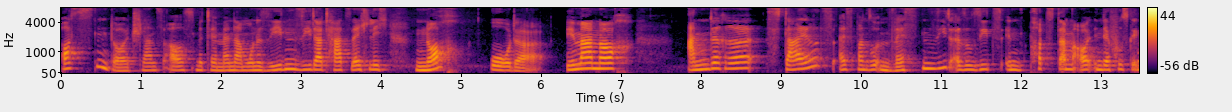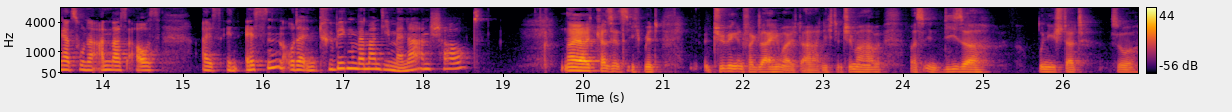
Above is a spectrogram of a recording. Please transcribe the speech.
Osten Deutschlands aus mit der Männermode? Sehen Sie da tatsächlich noch oder immer noch andere Styles, als man so im Westen sieht? Also sieht es in Potsdam in der Fußgängerzone anders aus als in Essen oder in Tübingen, wenn man die Männer anschaut? naja, ich kann es jetzt nicht mit Tübingen vergleichen, weil ich da nicht den Schimmer habe, was in dieser Unistadt so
